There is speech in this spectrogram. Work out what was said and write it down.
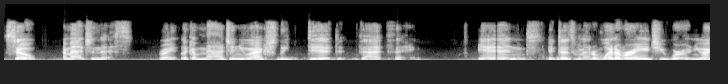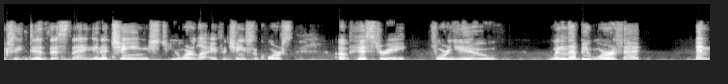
so imagine this, right? Like imagine you actually did that thing. And it doesn't matter whatever age you were, and you actually did this thing, and it changed your life. It changed the course of history for you. Wouldn't that be worth it? And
